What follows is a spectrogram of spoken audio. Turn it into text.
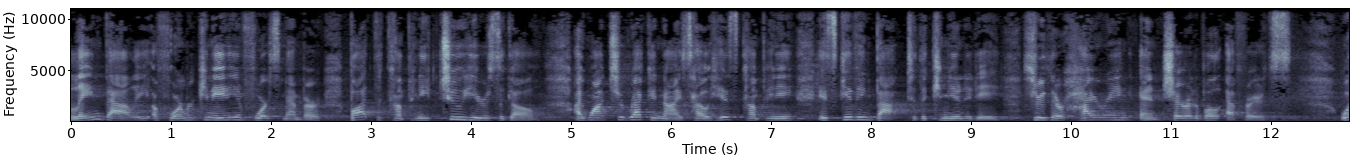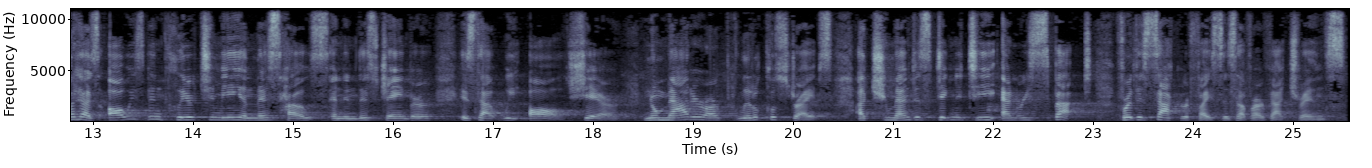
Lane Bally, a former Canadian Force member, bought the company two years ago. I want to recognize how his company is giving back to the community through their hiring and charitable efforts. What has always been clear to me in this House and in this chamber is that we all share, no matter our political stripes, a tremendous dignity and respect for the sacrifices of our veterans.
